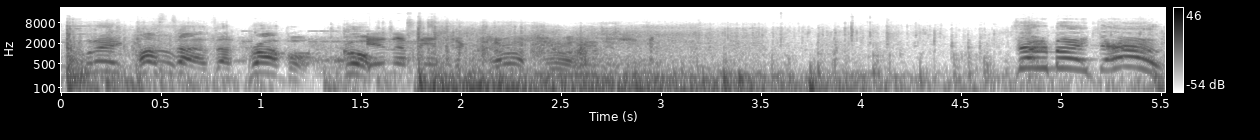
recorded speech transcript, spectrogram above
Break! Hostiles at Bravo. Go. Enemy at the crossroads. Dynamite out!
